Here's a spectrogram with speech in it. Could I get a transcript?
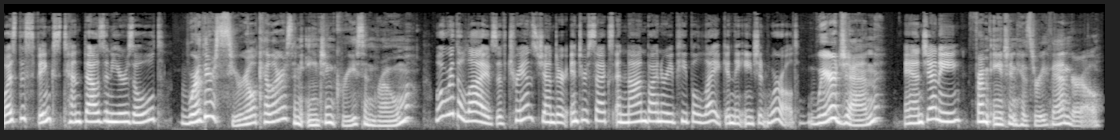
Was the Sphinx 10,000 years old? Were there serial killers in ancient Greece and Rome? What were the lives of transgender, intersex, and non binary people like in the ancient world? We're Jen. And Jenny. From Ancient History Fangirl.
